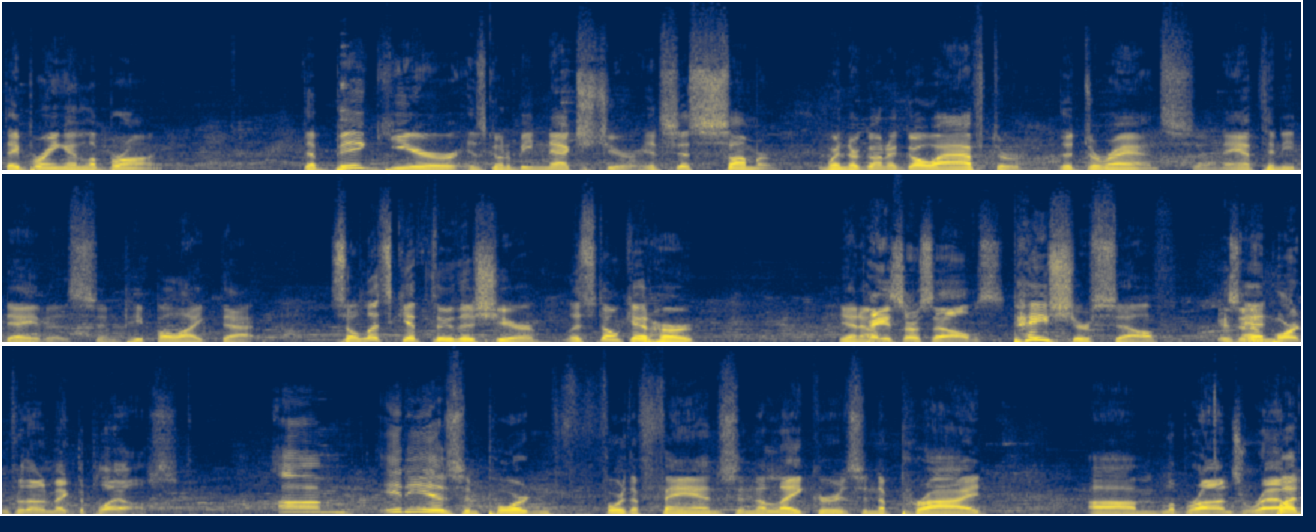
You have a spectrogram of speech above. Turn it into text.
they bring in LeBron. The big year is going to be next year. It's this summer when they're going to go after the Durants and Anthony Davis and people like that. So let's get through this year. Let's don't get hurt. You know, Pace ourselves. pace yourself. Is it And- important for them to make the playoffs? Um, it is important for the fans and the Lakers and the pride. LeBron's rep. But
